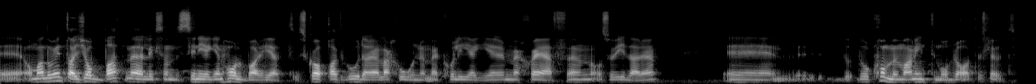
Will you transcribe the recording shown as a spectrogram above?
Eh, om man då inte har jobbat med liksom sin egen hållbarhet, skapat goda relationer med kollegor, med chefen och så vidare, eh, då kommer man inte må bra till slut.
